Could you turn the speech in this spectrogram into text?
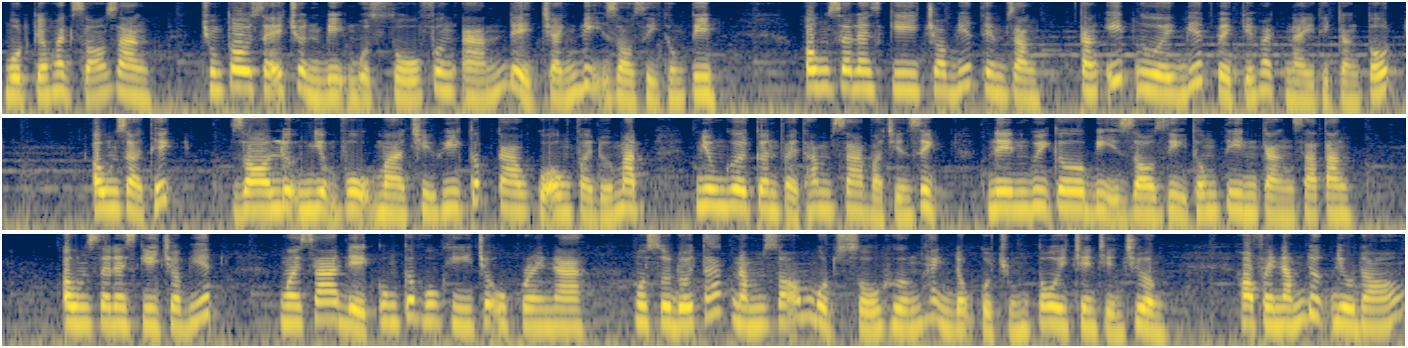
một kế hoạch rõ ràng. Chúng tôi sẽ chuẩn bị một số phương án để tránh bị dò dỉ thông tin. Ông Zelensky cho biết thêm rằng càng ít người biết về kế hoạch này thì càng tốt. Ông giải thích Do lượng nhiệm vụ mà chỉ huy cấp cao của ông phải đối mặt, nhiều người cần phải tham gia vào chiến dịch, nên nguy cơ bị dò dỉ thông tin càng gia tăng. Ông Zelensky cho biết, ngoài ra để cung cấp vũ khí cho Ukraine, một số đối tác nắm rõ một số hướng hành động của chúng tôi trên chiến trường. Họ phải nắm được điều đó,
